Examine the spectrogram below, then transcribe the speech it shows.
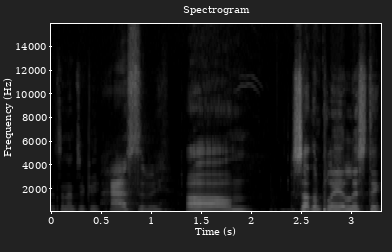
It's an MCP. Has to be. Um, Southern Playalistic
